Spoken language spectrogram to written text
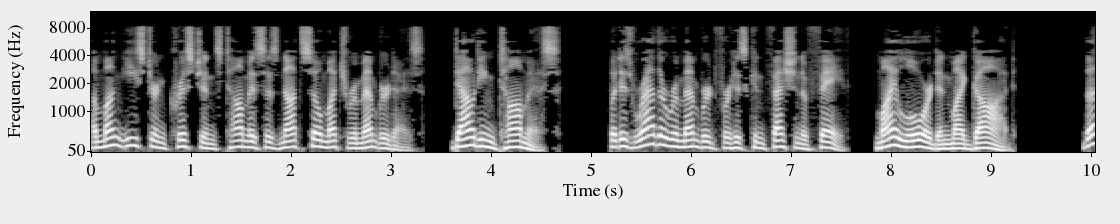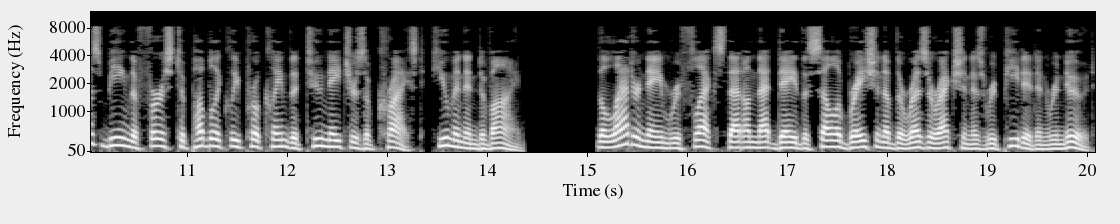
Among Eastern Christians Thomas is not so much remembered as doubting Thomas, but is rather remembered for his confession of faith, "My Lord and my God." Thus being the first to publicly proclaim the two natures of Christ, human and divine. The latter name reflects that on that day the celebration of the resurrection is repeated and renewed.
